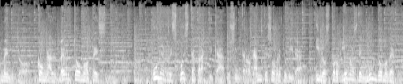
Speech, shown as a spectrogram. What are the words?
momento con Alberto Motesi. Una respuesta práctica a tus interrogantes sobre tu vida y los problemas del mundo moderno.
